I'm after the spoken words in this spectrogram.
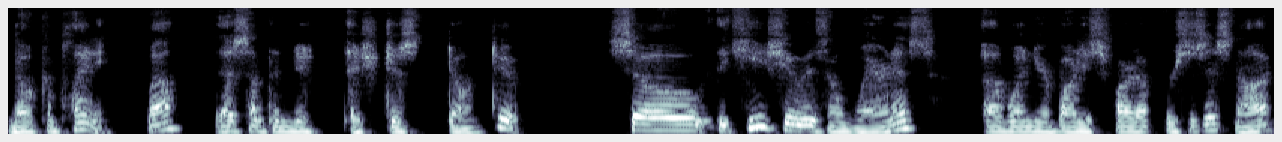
no complaining. Well, that's something that you just don't do. So the key issue is awareness of when your body's fired up versus it's not.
